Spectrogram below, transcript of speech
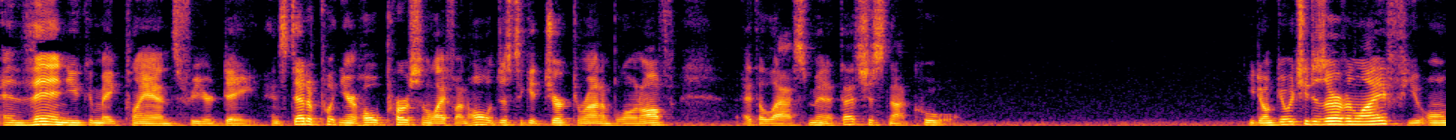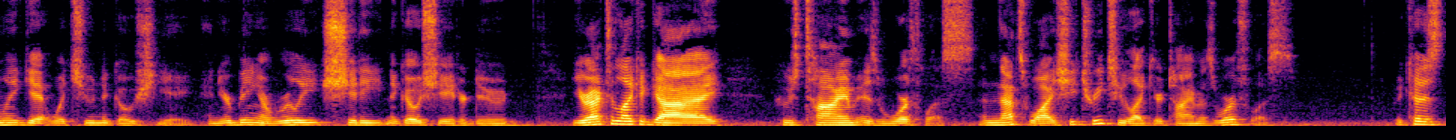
and then you can make plans for your date instead of putting your whole personal life on hold just to get jerked around and blown off at the last minute. That's just not cool. You don't get what you deserve in life, you only get what you negotiate. And you're being a really shitty negotiator, dude. You're acting like a guy whose time is worthless. And that's why she treats you like your time is worthless. Because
